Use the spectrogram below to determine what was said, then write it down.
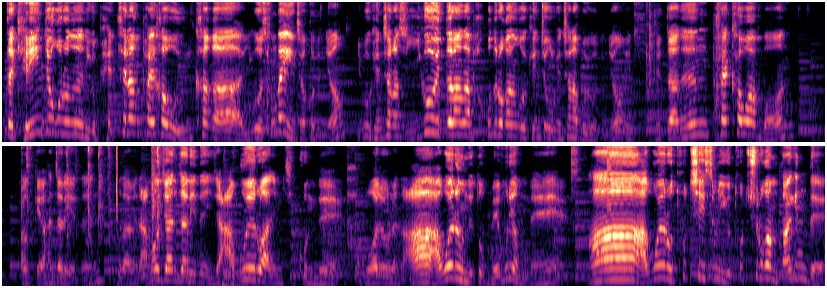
일단 개인적으로는 이거 베테랑 팔카오 은카가 이거 상당히 괜찮거든요. 이거 괜찮아서 이거 일단 하나 바꿔 들어가는 거 개인적으로 괜찮아 보이거든요. 일단은 팔카오 한번 가볼게요 한 자리에는. 그 다음에 나머지 한 자리는 이제 아구에로 아니면 디코인데. 뭐가 좋을래나? 아 아구에로 근데 또 매물이 없네. 아 아구에로 토치 있으면 이거 토치로 가면 딱인데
